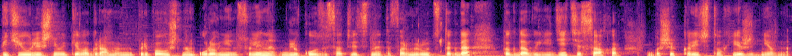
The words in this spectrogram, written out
пятью лишними килограммами. При повышенном уровне инсулина, глюкозы, соответственно, это формируется тогда, когда вы едите сахар в больших количествах ежедневно.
